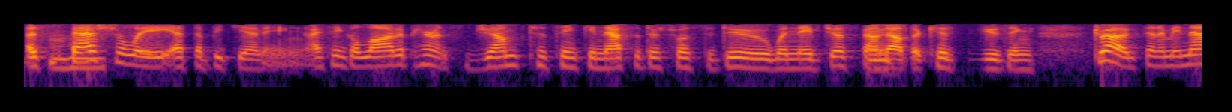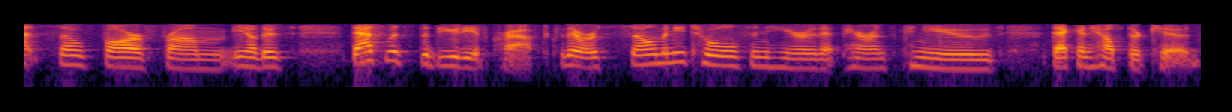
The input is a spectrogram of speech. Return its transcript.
especially at the beginning. I think a lot of parents jump to thinking that's what they're supposed to do when they've just found Right. out their kids are using drugs. And I mean, that's so far from you know. There's that's what's the beauty of craft. There are so many tools in here that parents can use that can help their kids.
